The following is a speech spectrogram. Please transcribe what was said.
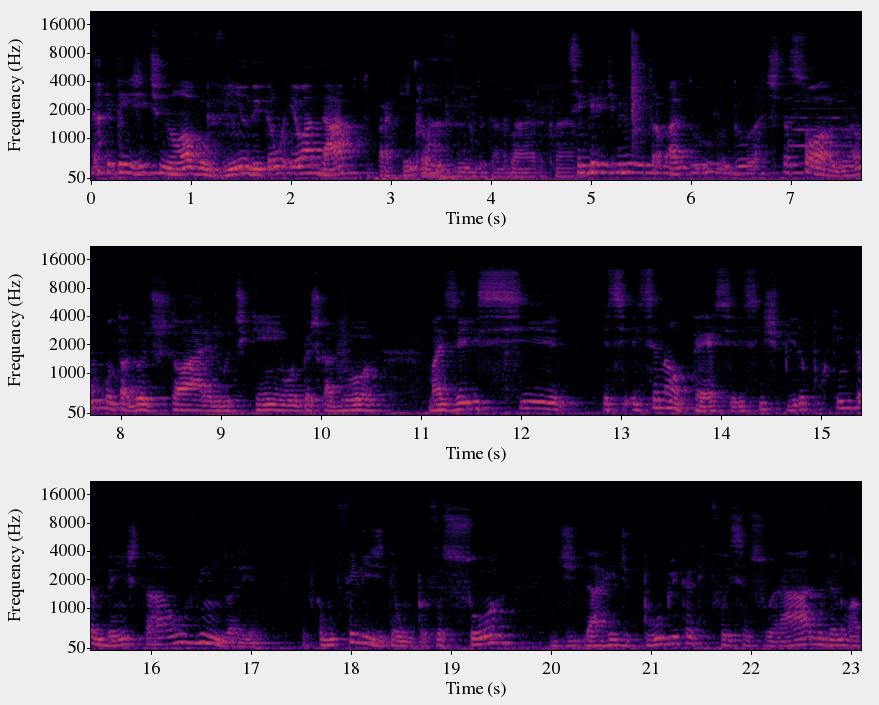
É porque tem gente nova ouvindo, então eu adapto para quem está claro. ouvindo também. Claro, claro. Sem querer diminuir o trabalho do, do artista solo. Não é um contador de história, de botiquim ou um pescador, mas ele se, ele se enaltece, ele se inspira por quem também está ouvindo ali. Ele fica muito feliz de ter um professor de, da rede pública que foi censurado, vendo uma,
